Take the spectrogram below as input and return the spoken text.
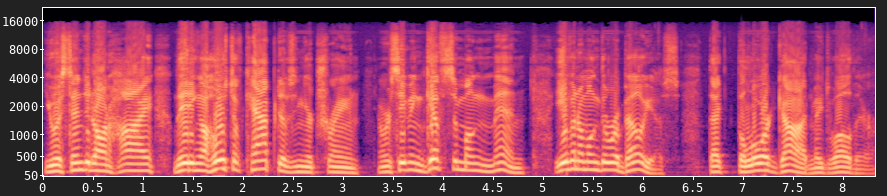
You ascended on high, leading a host of captives in your train, and receiving gifts among men, even among the rebellious, that the Lord God may dwell there.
